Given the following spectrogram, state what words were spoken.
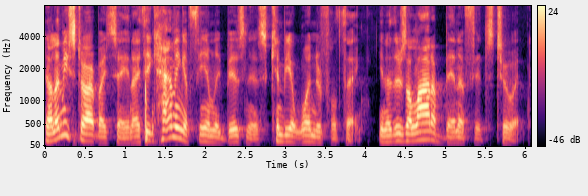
Now, let me start by saying I think having a family business can be a wonderful thing. You know, there's a lot of benefits to it.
